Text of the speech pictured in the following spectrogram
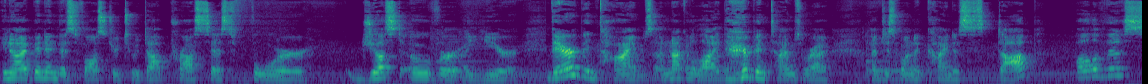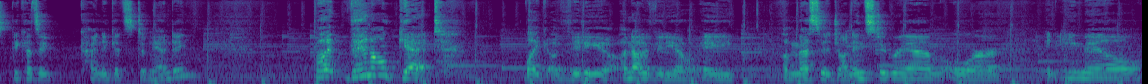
You know, I've been in this foster to adopt process for just over a year. There have been times, I'm not gonna lie, there have been times where I, I just want to kind of stop all of this because it kind of gets demanding. But then I'll get like a video, uh, not a video, a, a message on Instagram or an email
